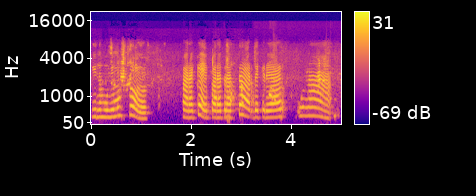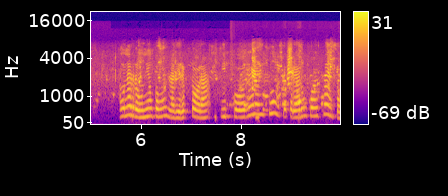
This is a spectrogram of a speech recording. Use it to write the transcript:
y nos unimos todos. ¿Para qué? Para tratar de crear una, una reunión con la directora y poder entonces crear un consenso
